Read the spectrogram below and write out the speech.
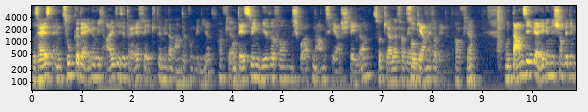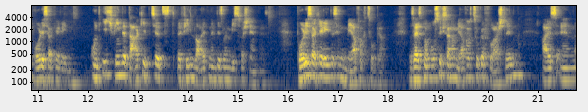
Das heißt, ein Zucker, der eigentlich all diese drei Effekte miteinander kombiniert. Okay. Und deswegen wird er von Sportnahrungsherstellern so gerne verwendet. So gerne verwendet. Okay. Und dann sind wir eigentlich schon bei den Polysacchariden. Und ich finde, da gibt es jetzt bei vielen Leuten ein bisschen ein Missverständnis. Polysaccharide sind Mehrfachzucker. Das heißt, man muss sich so einen Mehrfachzucker vorstellen als ein äh,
